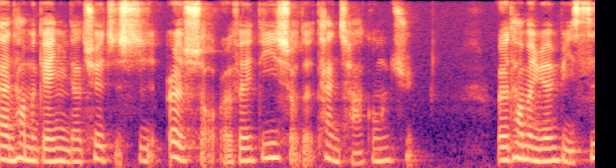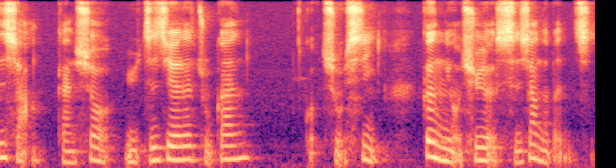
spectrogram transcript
但他们给你的却只是二手而非第一手的探查工具，而他们远比思想、感受与直觉的主观属性更扭曲了实相的本质。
